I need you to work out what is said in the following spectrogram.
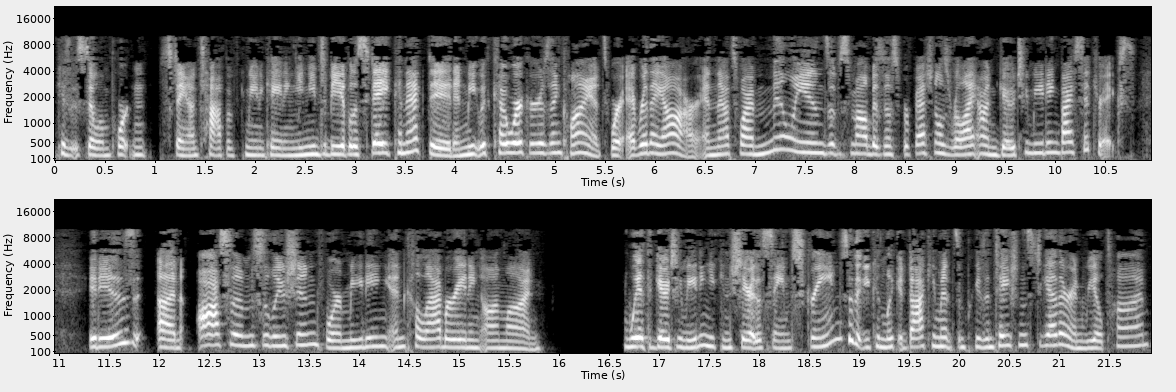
because it's so important stay on top of communicating, you need to be able to stay connected and meet with coworkers and clients wherever they are. And that's why millions of small business professionals rely on GoToMeeting by Citrix. It is an awesome solution for meeting and collaborating online. With GoToMeeting, you can share the same screen so that you can look at documents and presentations together in real time.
